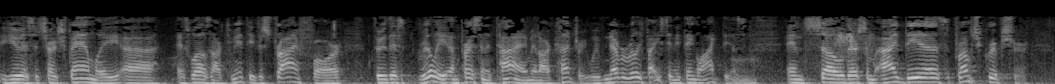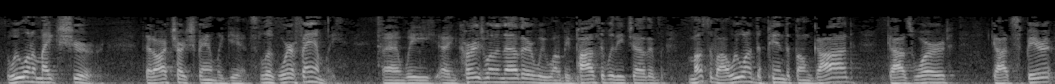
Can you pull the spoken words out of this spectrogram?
you as a church family, uh, as well as our community, to strive for through this really unprecedented time in our country. We've never really faced anything like this. Mm. And so there's some ideas from Scripture that we want to make sure that our church family gets. Look, we're a family, and we encourage one another. We want to be positive with each other most of all, we want to depend upon God, God's Word, God's Spirit,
